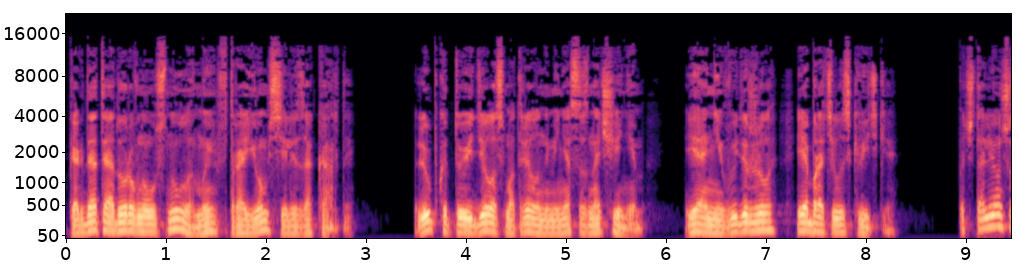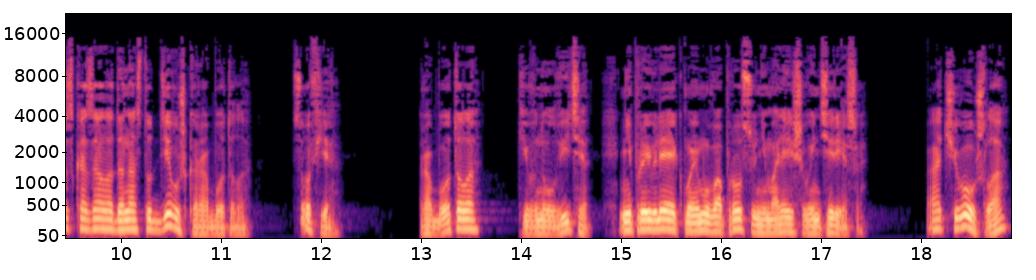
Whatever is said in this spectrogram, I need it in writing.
Когда Теодоровна уснула, мы втроем сели за карты. Любка то и дело смотрела на меня со значением. Я не выдержала и обратилась к Витьке. Почтальонша сказала, да нас тут девушка работала. Софья. Работала, кивнул Витя, не проявляя к моему вопросу ни малейшего интереса. А чего ушла?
